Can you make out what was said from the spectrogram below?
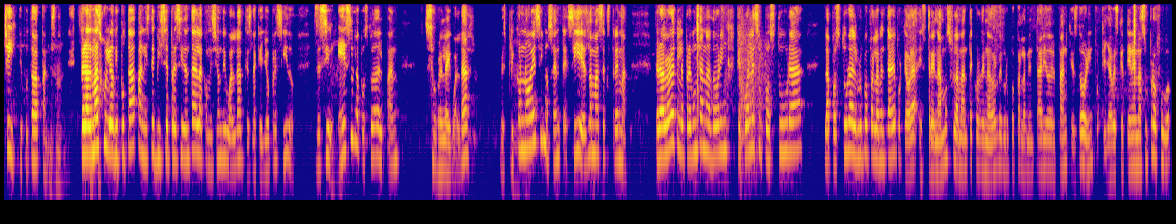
Sí, diputada panista. Pero además, Julio, diputada panista y vicepresidenta de la Comisión de Igualdad, que es la que yo presido. Es decir, esa es la postura del PAN sobre la igualdad. Me explico, no es inocente, sí, es la más extrema. Pero a la hora que le preguntan a Doring que cuál es su postura, la postura del grupo parlamentario, porque ahora estrenamos flamante coordinador de grupo parlamentario del PAN, que es Doring, porque ya ves que tienen a su prófugo.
